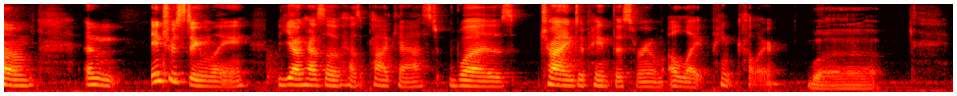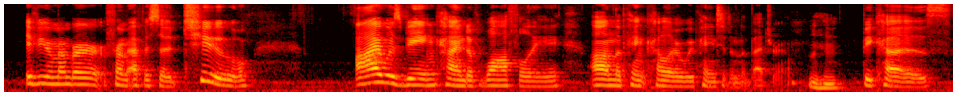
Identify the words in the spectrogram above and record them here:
um, and interestingly, Young House Love has a podcast was trying to paint this room a light pink color. Whoa. If you remember from episode two, I was being kind of waffly on the pink color we painted in the bedroom because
